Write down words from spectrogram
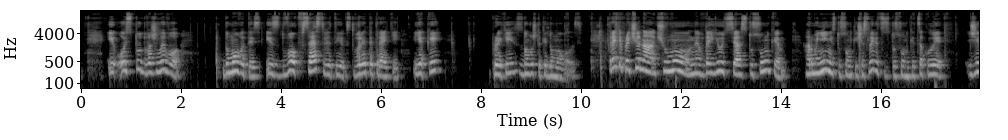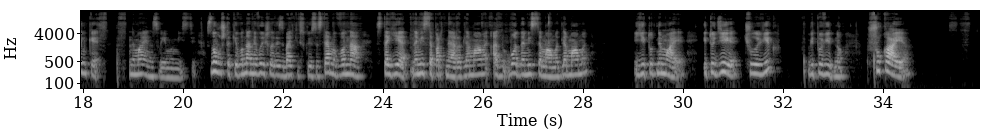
І ось тут важливо домовитись із двох всесвітів створити третій, який, про який знову ж таки домовились. Третя причина, чому не вдаються стосунки, гармонійні стосунки, щасливі стосунки, це коли жінки немає на своєму місці. Знову ж таки, вона не вийшла десь з батьківської системи, вона стає на місце партнера для мами або на місце мами для мами. Її тут немає. І тоді чоловік відповідно, шукає,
